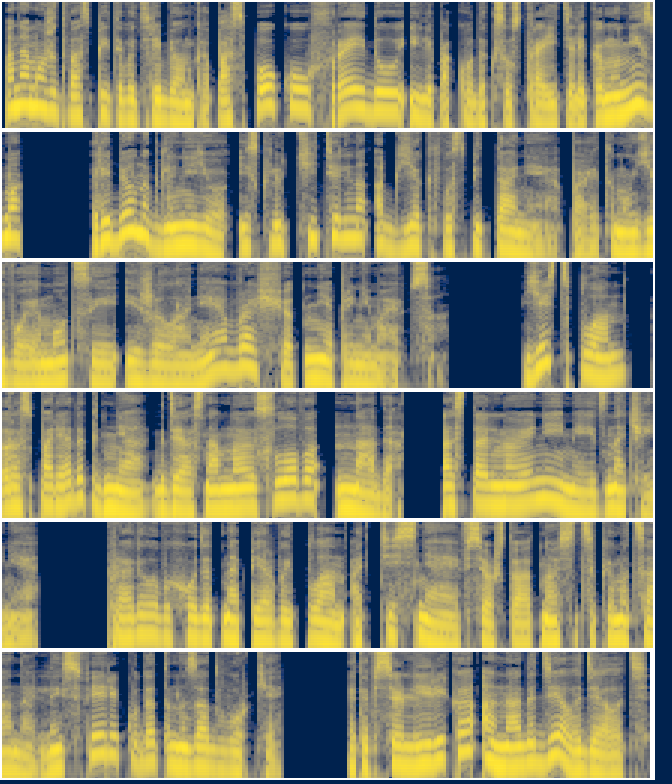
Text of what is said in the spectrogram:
Она может воспитывать ребенка по Споку, Фрейду или по кодексу строителя коммунизма, Ребенок для нее исключительно объект воспитания, поэтому его эмоции и желания в расчет не принимаются. Есть план, распорядок дня, где основное слово «надо», остальное не имеет значения. Правила выходят на первый план, оттесняя все, что относится к эмоциональной сфере, куда-то на задворке. Это все лирика, а надо дело делать.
